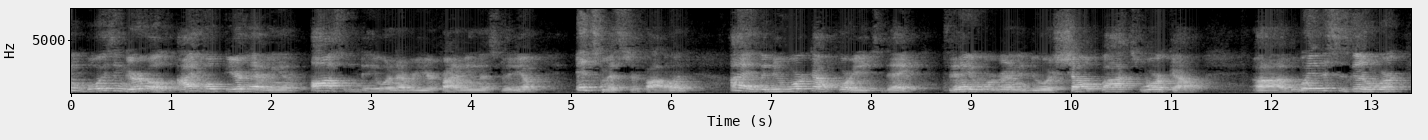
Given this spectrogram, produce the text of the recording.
Boys and girls, I hope you're having an awesome day whenever you're finding this video. It's Mr. Folland. I have a new workout for you today. Today we're going to do a shout box workout. Uh, the way this is going to work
